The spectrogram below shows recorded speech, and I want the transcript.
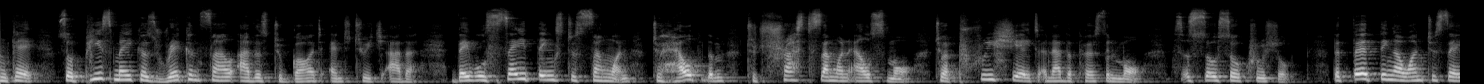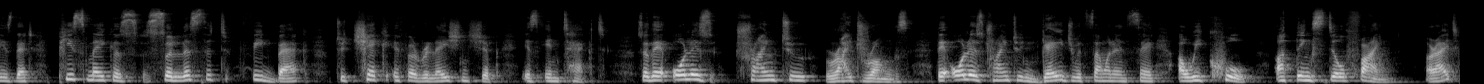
Okay, so peacemakers reconcile others to God and to each other. They will say things to someone to help them to trust someone else more, to appreciate another person more. This is so, so crucial. The third thing I want to say is that peacemakers solicit feedback to check if a relationship is intact. So they're always trying to right wrongs. They're always trying to engage with someone and say, Are we cool? Are things still fine? All right.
